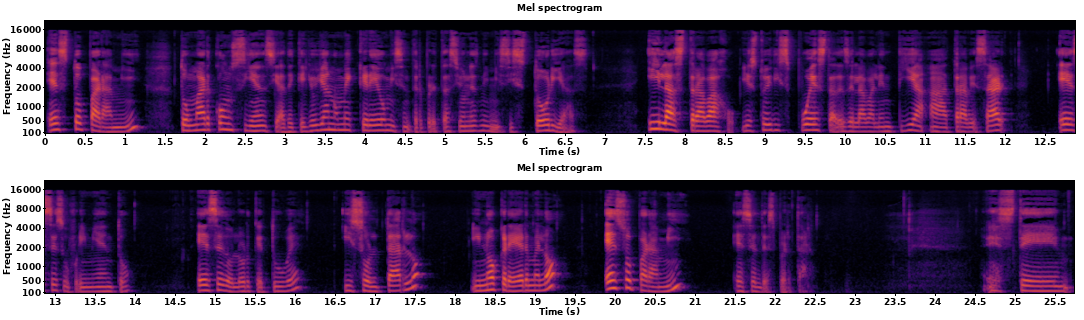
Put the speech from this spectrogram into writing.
Esto para mí, tomar conciencia de que yo ya no me creo mis interpretaciones ni mis historias, y las trabajo y estoy dispuesta desde la valentía a atravesar ese sufrimiento, ese dolor que tuve y soltarlo y no creérmelo, eso para mí es el despertar. Este,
